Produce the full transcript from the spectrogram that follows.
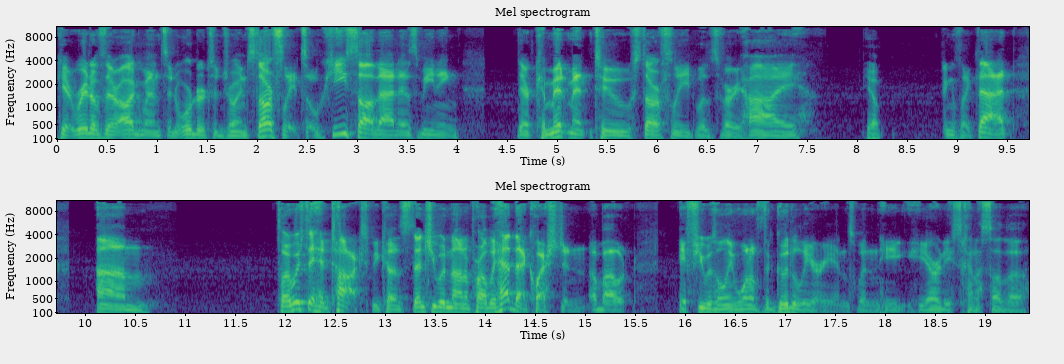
get rid of their augments in order to join Starfleet. So he saw that as meaning their commitment to Starfleet was very high, Yep. things like that. Um, so I wish they had talked because then she would not have probably had that question about if she was only one of the good Illyrians when he he already kind of saw the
